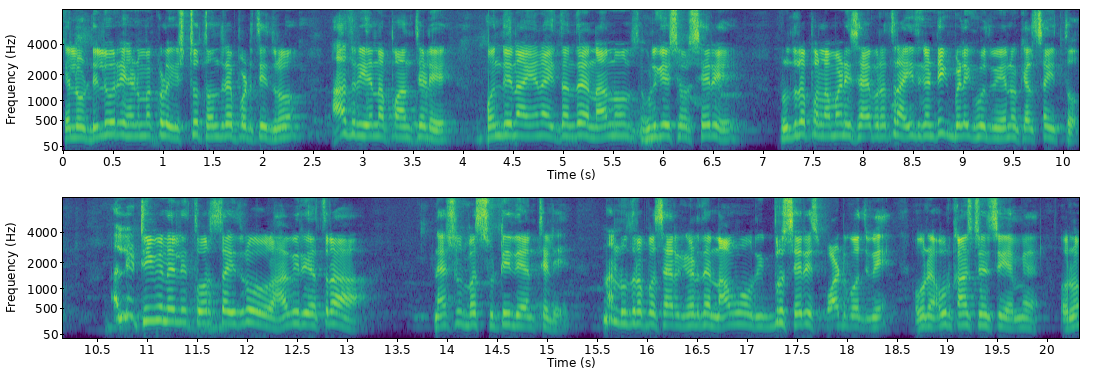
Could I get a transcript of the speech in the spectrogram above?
ಕೆಲವು ಡೆಲಿವರಿ ಹೆಣ್ಮಕ್ಳು ಎಷ್ಟು ತೊಂದರೆ ಪಡ್ತಿದ್ರು. ಆದರೂ ಏನಪ್ಪ ಅಂಥೇಳಿ ಒಂದಿನ ಏನಾಯ್ತಂದರೆ ನಾನು ಹುಲಿಗೇಶ್ವರ್ ಸೇರಿ ರುದ್ರಪ್ಪ ಲಮಾಣಿ ಸಾಹೇಬ್ರ ಹತ್ರ ಐದು ಗಂಟೆಗೆ ಬೆಳಗ್ಗೆ ಹೋದ್ವಿ, ಏನೋ ಕೆಲಸ ಇತ್ತು. ಅಲ್ಲಿ ಟಿ ವಿನಲ್ಲಿ ತೋರಿಸ್ತಾ ಇದ್ರು, ಹಾವೇರಿ ಹತ್ರ ನ್ಯಾಷನಲ್ ಬಸ್ ಸುಟ್ಟಿದೆ ಅಂಥೇಳಿ ನಾನು ರುದ್ರಪ್ಪ ಸಾರ್ಗೆ ಹೇಳಿದೆ, ನಾವು ಅವರಿಬ್ಬರು ಸೇರಿ ಸ್ಪಾಟ್ಗೆ ಹೋದ್ವಿ. ಅವ್ರು, ಅವ್ರ ಕಾನ್ಸ್ಟಿಟ್ಯೂನ್ಸಿ ಎಂ ಎ ಅವರು.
